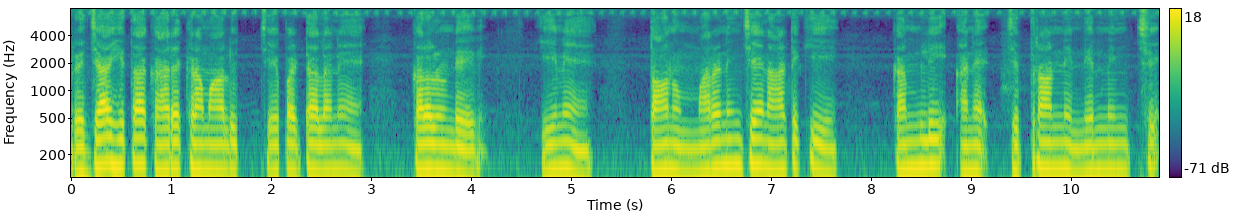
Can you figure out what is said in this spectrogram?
ప్రజాహిత కార్యక్రమాలు చేపట్టాలనే కలలుండేవి. ఈమె తాను మరణించే నాటికి కమ్లీ అనే చిత్రాన్ని నిర్మించి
